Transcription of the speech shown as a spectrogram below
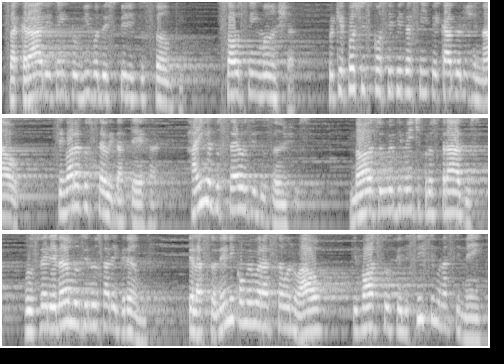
Sacrário e templo vivo do Espírito Santo, sol sem mancha, porque fostes concebida sem pecado original, Senhora do céu e da terra, Rainha dos céus e dos anjos. Nós, humildemente prostrados, vos veneramos e nos alegramos pela solene comemoração anual de vosso felicíssimo nascimento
